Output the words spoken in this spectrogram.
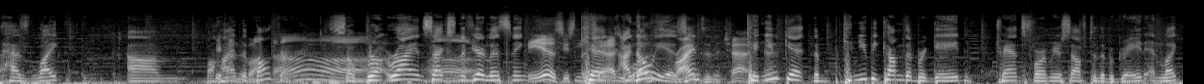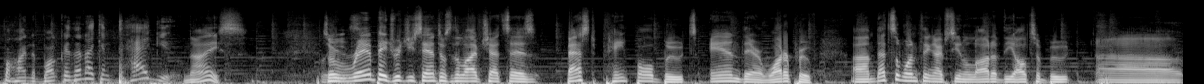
has liked um, behind, the, bunker. Ah. So Br- Ryan Sexton, if Ah. you're listening, He is. He's in the can, chat. He I know he is. Ryan's in the chat. Can you get the? Can you become the brigade? Transform yourself to the brigade and like behind the bunker. Then I can tag you. Nice. So Rampage Richie Santos in the live chat says best paintball boots and they're waterproof. Um, that's the one thing I've seen a lot of the Alta boot uh,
